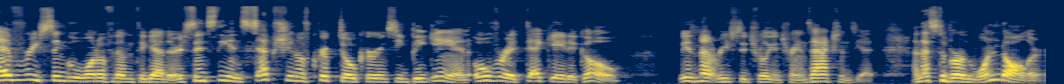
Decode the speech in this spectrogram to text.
every single one of them together since the inception of cryptocurrency began over a decade ago, we have not reached a trillion transactions yet. And that's to burn $1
